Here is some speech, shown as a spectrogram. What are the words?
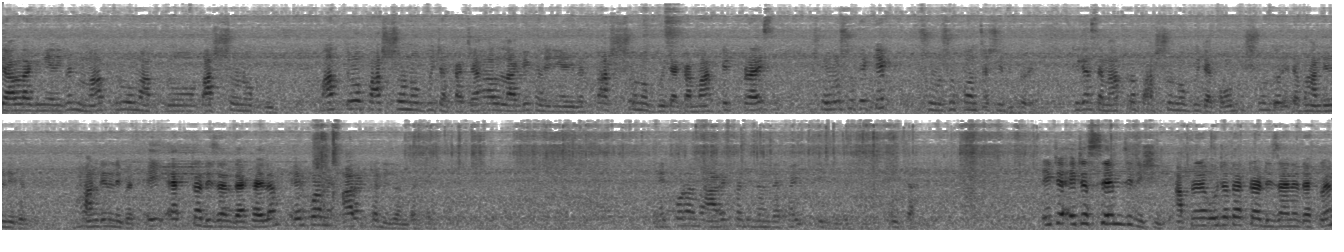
জাল লাগিয়ে নিয়ে নেবেন মাত্র মাত্র পাঁচশো নব্বই, মাত্র পাঁচশো নব্বই টাকা। জাল লাগে খালি নিয়ে নেবেন পাঁচশো নব্বই টাকা। মার্কেট প্রাইস ষোলোশো থেকে ষোলোশো পঞ্চাশের ভিতরে। ঠিক আছে, মাত্র পাঁচশো নব্বই টাকা। অনেক সুন্দর এটা ভান্ডিল নেবেন ভান্ডিল নেবেন। এই একটা ডিজাইন দেখাইলাম। এরপর আমি আরেকটা ডিজাইন দেখাই। এরপর আমি আরেকটা ডিজাইন দেখাই এই এইটা। এইটা এটা সেম জিনিসই। আপনারা ওইটাতে একটা ডিজাইনে দেখলেন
